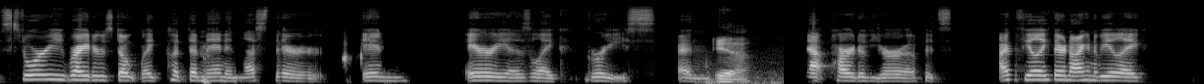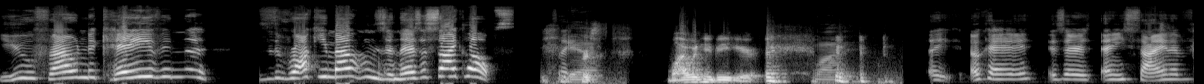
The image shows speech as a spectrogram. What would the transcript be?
story writers don't like put them in unless they're in areas like Greece and Yeah. that part of Europe. It's I feel like they're not going to be like you found a cave in the the Rocky Mountains and there's a cyclops. Like, Yeah. First, why would he be here? Why? like okay, is there any sign of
